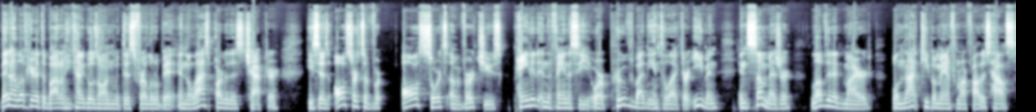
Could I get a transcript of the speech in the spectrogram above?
Then I love here at the bottom, he kind of goes on with this for a little bit. In the last part of this chapter, he says, all sorts of all sorts of virtues painted in the fantasy or approved by the intellect or even in some measure loved and admired will not keep a man from our Father's house.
